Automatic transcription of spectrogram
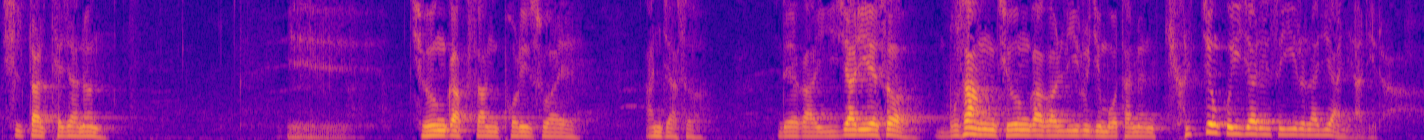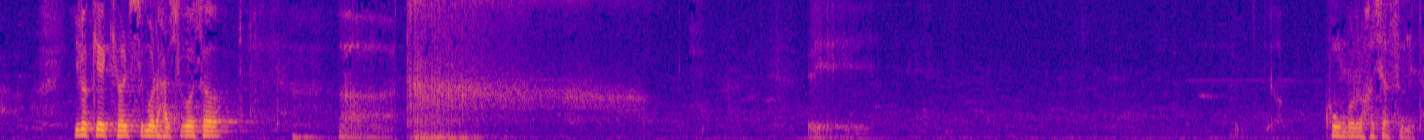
실달 태자는 정각산 보리수화에 앉아서 내가 이 자리에서 무상 정각을 이루지 못하면 결정코 이 자리에서 일어나지 아니하리라. 이렇게 결심을 하시고서 공부를 하셨습니다.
